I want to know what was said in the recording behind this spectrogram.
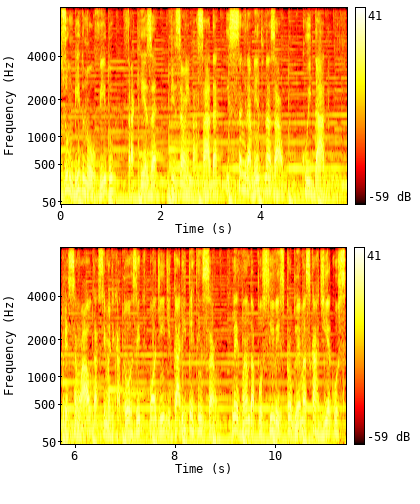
zumbido no ouvido, fraqueza, visão embaçada e sangramento nasal. Cuidado! Pressão alta acima de 14 pode indicar hipertensão, levando a possíveis problemas cardíacos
